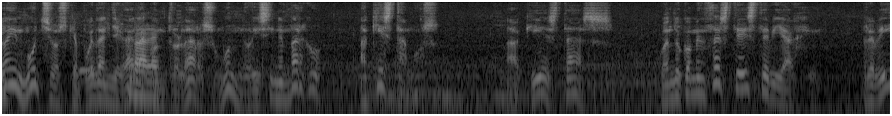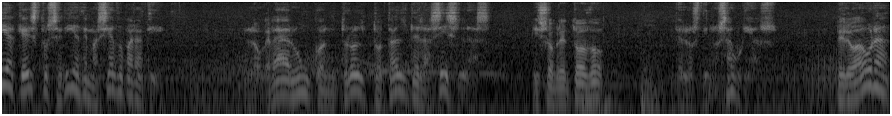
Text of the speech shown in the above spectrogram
No hay muchos que puedan llegar vale. a controlar su mundo y sin embargo, aquí estamos. Aquí estás. Cuando comenzaste este viaje, preveía que esto sería demasiado para ti lograr un control total de las islas y sobre todo de los dinosaurios. Pero ahora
